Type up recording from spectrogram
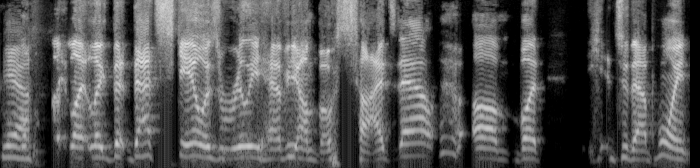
yeah. Like, like, like that that scale is really heavy on both sides now. Um, but to that point,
